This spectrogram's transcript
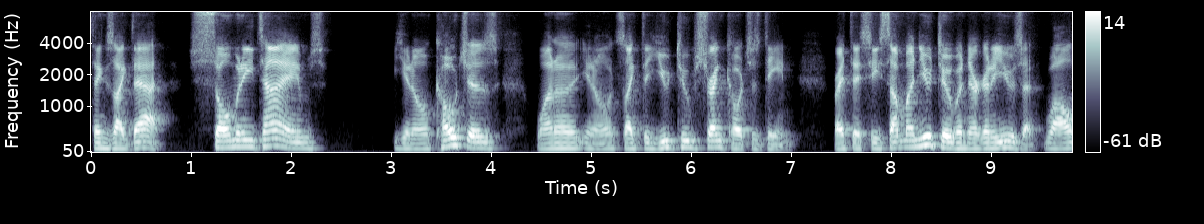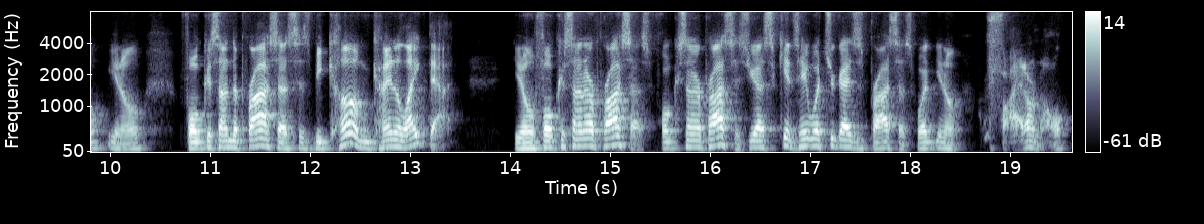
things like that. So many times, you know, coaches want to, you know, it's like the YouTube strength coaches, Dean, right? They see something on YouTube and they're going to use it. Well, you know, focus on the process has become kind of like that you know, focus on our process, focus on our process. You ask the kids, hey, what's your guys' process? What, you know, I don't know.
